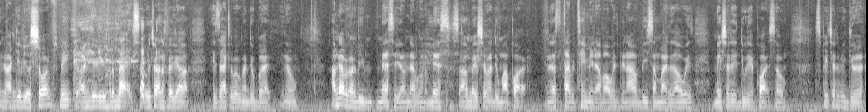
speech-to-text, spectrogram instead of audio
you know, I can give you a short speech or I can give you the max. So we're trying to figure out exactly what we're going to do. But, you know, I'm never going to be messy. I'm never going to miss. So I'll make sure I do my part. And that's the type of teammate I've always been. I'll be somebody that always make sure they do their part. So speech had to be good.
